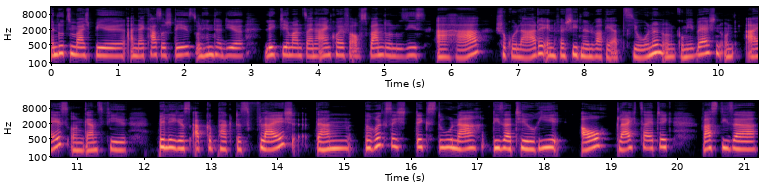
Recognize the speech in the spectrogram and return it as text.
Wenn du zum Beispiel an der Kasse stehst und hinter dir legt jemand seine Einkäufe aufs Band und du siehst, aha, Schokolade in verschiedenen Variationen und Gummibärchen und Eis und ganz viel billiges abgepacktes Fleisch, dann berücksichtigst du nach dieser Theorie auch gleichzeitig, was dieser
